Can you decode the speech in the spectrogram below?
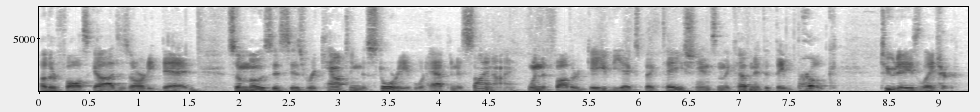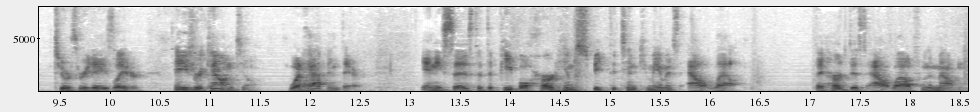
other false gods is already dead. So Moses is recounting the story of what happened at Sinai when the Father gave the expectations and the covenant that they broke two days later, two or three days later, and he's recounting to him what happened there and he says that the people heard him speak the Ten Commandments out loud. They heard this out loud from the mountain.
